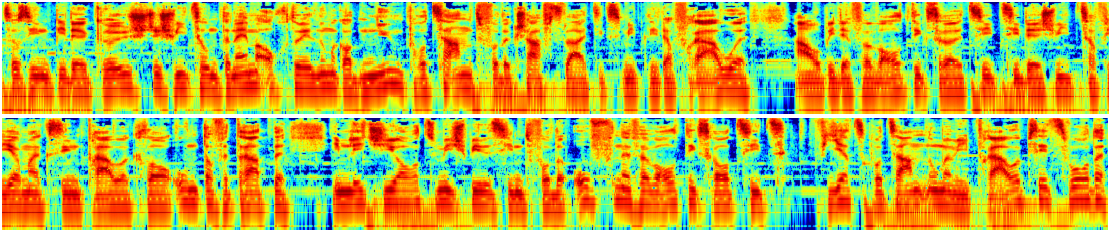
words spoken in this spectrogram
So sind bei den grössten Schweizer Unternehmen aktuell nur gerade 9% der Geschäftsleitungsmitglieder Frauen. Auch bei den Verwaltungsratssitzen in den Schweizer Firmen sind Frauen klar untervertreten. Im letzten Jahr zum Beispiel sind von den offenen Verwaltungsratssitzen 40 Prozent nur mit Frauen besetzt worden,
